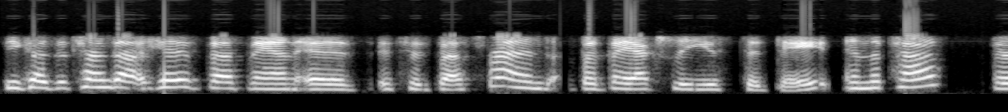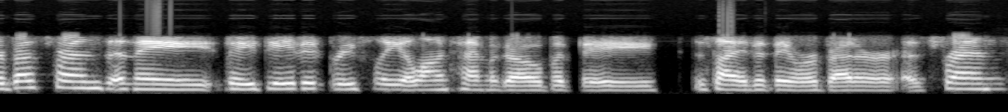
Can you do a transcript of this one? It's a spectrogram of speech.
because it turns out his best man is it's his best friend, but they actually used to date in the past. They're best friends and they they dated briefly a long time ago, but they decided that they were better as friends.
